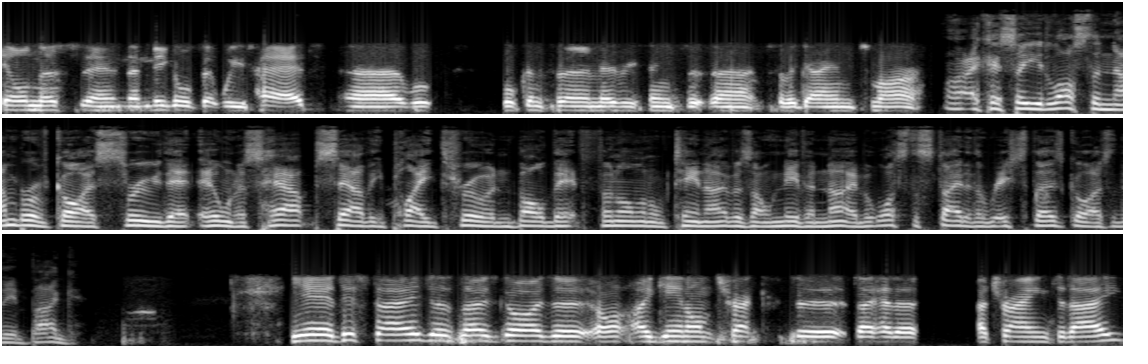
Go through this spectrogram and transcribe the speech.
illness and the niggles that we've had. Uh, we'll, we'll confirm everything for, uh, for the game tomorrow. okay, so you lost a number of guys through that illness. How Southee played through and bowled that phenomenal 10 overs, I'll never know. But what's the state of the rest of those guys with their bug? Yeah, at this stage, those guys are again on track. To, they had a, a train today.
